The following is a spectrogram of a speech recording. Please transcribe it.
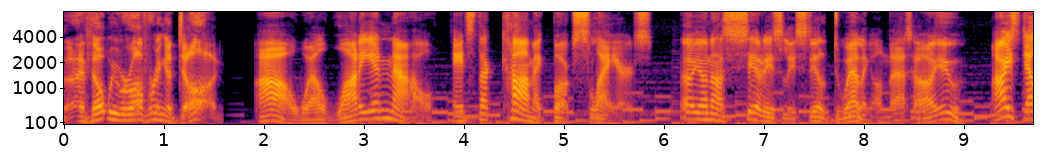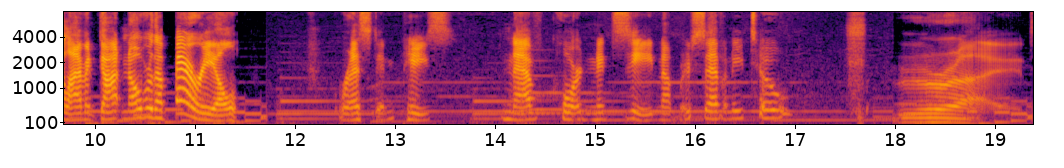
I thought we were offering a dog. Oh, well, what do you know? It's the comic book slayers. Oh, you're not seriously still dwelling on that, are you? I still haven't gotten over the burial! Rest in peace. Nav coordinate Z number 72. Right.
